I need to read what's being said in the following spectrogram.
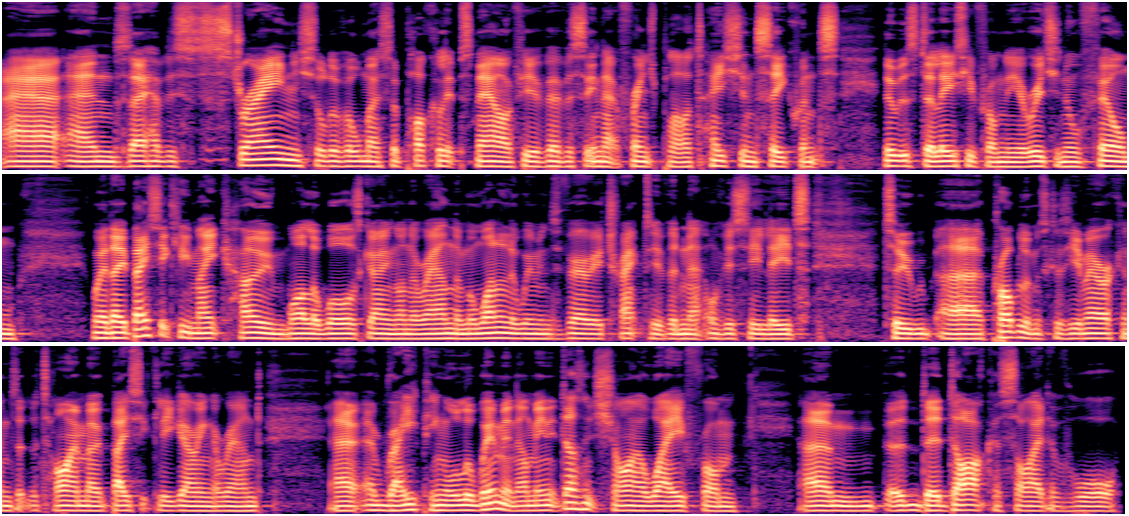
Uh, and they have this strange sort of almost apocalypse now. If you've ever seen that French plantation sequence that was deleted from the original film, where they basically make home while the war's going on around them. And one of the women's very attractive, and that obviously leads to uh, problems because the Americans at the time are basically going around uh, and raping all the women. I mean, it doesn't shy away from um, the darker side of war.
